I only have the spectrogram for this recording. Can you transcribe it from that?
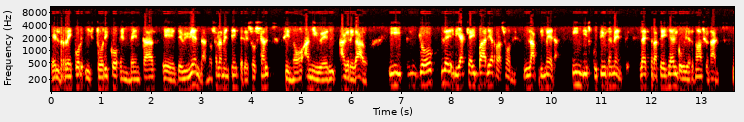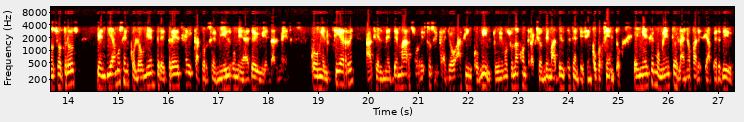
el récord histórico en ventas eh, de vivienda, no solamente interés social, sino a nivel agregado? Y yo le diría que hay varias razones. La primera, indiscutiblemente, la estrategia del gobierno nacional. Nosotros vendíamos en Colombia entre 13 y 14 mil unidades de vivienda al mes. Con el cierre hacia el mes de marzo, esto se cayó a 5 mil. Tuvimos una contracción de más del 65%. En ese momento el año parecía perdido.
